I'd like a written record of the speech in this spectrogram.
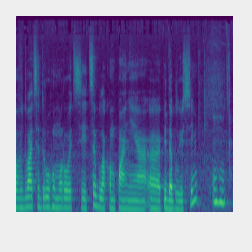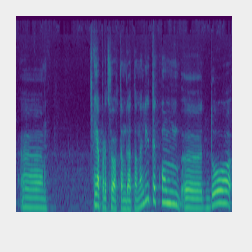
в 22-му році. Це була компанія PwC. Е, Я працював там дата-аналітиком до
